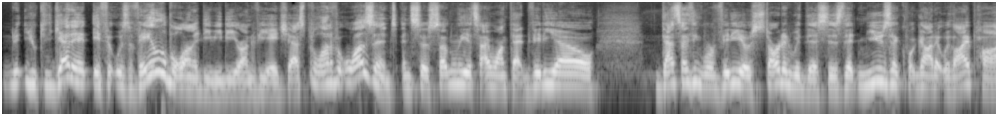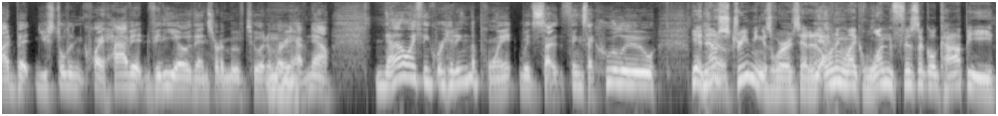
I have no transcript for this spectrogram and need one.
you could get it if it was available on a DVD or on a VHS, but a lot of it wasn't. And so suddenly it's, I want that video. That's, I think, where video started with this is that music what got it with iPod, but you still didn't quite have it. Video then sort of moved to it and where Mm-hmm. you have now. Now I think we're hitting the point with things like Hulu. Yeah, now know, streaming is where it's at. And Yeah. owning like one physical copy,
